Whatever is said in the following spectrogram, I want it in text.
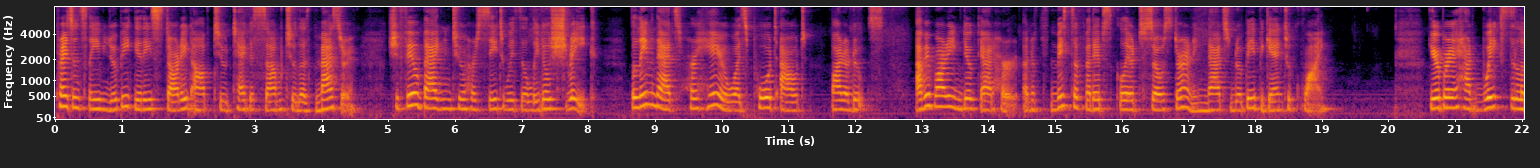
Presently, Ruby Gillis started up to take some to the master. She fell back into her seat with a little shriek, believing that her hair was pulled out by the roots. Everybody looked at her, and Mr. Phillips glared so sternly that Ruby began to cry. Gilbert had whisked the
